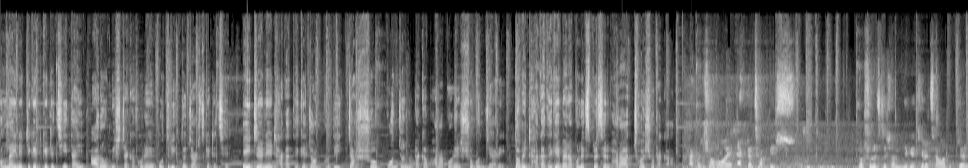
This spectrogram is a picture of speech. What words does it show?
অনলাইনে টিকিট কেটেছি তাই আরও বিশ টাকা করে অতিরিক্ত চার্জ কেটেছে। এই ট্রেনে ঢাকা থেকে জনপ্রতি চারশো পঞ্চান্ন টাকা ভাড়া পড়ে শোভন জিয়ারে। তবে ঢাকা থেকে বেনাপোল এক্সপ্রেসের ভাড়া ছয়শো টাকা। এখন সময় একটা ছাব্বিশ। যশোর স্টেশন থেকে ছেড়েছে আমাদের ট্রেন।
